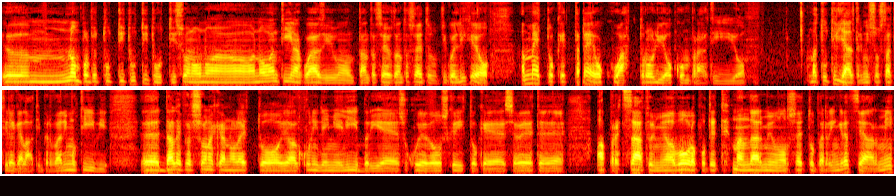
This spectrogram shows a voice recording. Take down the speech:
ehm, non proprio tutti tutti tutti, sono una novantina quasi, 86-87 tutti quelli che ho, ammetto che tre o quattro li ho comprati io ma tutti gli altri mi sono stati regalati per vari motivi, eh, dalle persone che hanno letto alcuni dei miei libri e su cui avevo scritto che se avete apprezzato il mio lavoro potete mandarmi un orsetto per ringraziarmi,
